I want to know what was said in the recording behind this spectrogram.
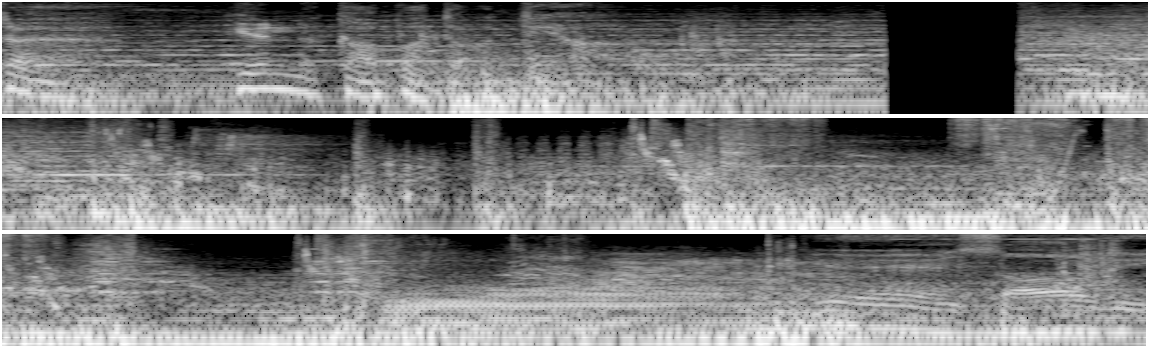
சார் என்ன காப்பாத்த வந்தியா ஏ சாவி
